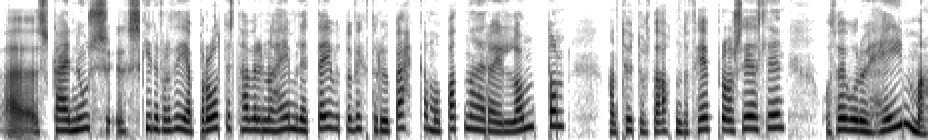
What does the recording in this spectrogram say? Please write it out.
uh, Sky News skýrir frá því að brotist hafi verið á heimilið David og Victoria Beckham og batna þeirra í London hann 28. februar á síðasliðin og þau voru heima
